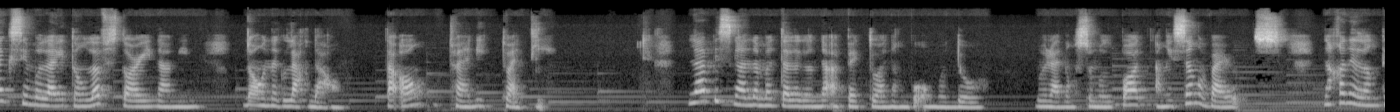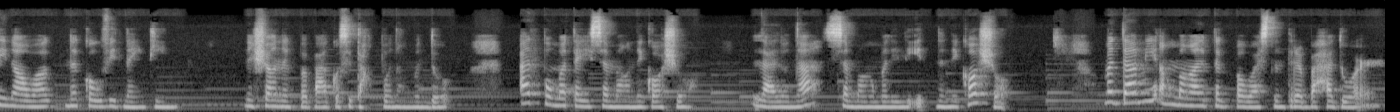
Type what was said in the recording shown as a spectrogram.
Nagsimula itong love story namin noong nag-lockdown, taong 2020. Labis nga naman talagang naapektuhan ng buong mundo mula nung sumulpot ang isang virus na kanilang tinawag na COVID-19 na siyang nagbabago sa takbo ng mundo at pumatay sa mga negosyo, lalo na sa mga maliliit na negosyo Madami ang mga nagbawas ng trabahador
